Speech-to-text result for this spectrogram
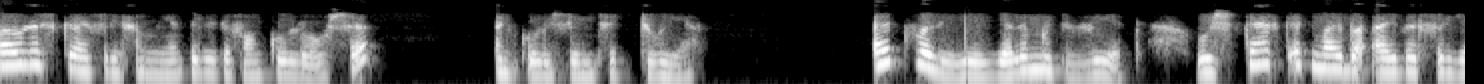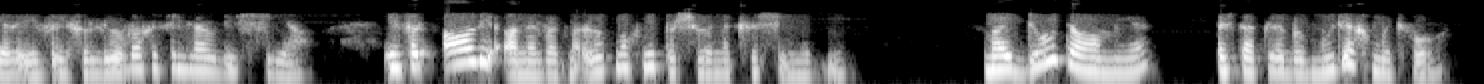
Paulus skryf vir die gemeentelede van Kolosse in Kolossense 2. Ek wil hê julle moet weet hoe sterk ek my beywer vir julle en vir die gelowiges in Laodicea en vir al die ander wat my ook nog nie persoonlik gesien het nie. My doel daarmee is dat hulle bemoedig moet word.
